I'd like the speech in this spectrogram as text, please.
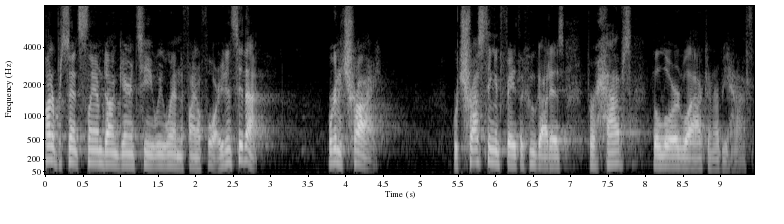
100% slam dunk guarantee we win the final four. He didn't say that. We're going to try. We're trusting in faith of who God is. Perhaps the Lord will act on our behalf.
